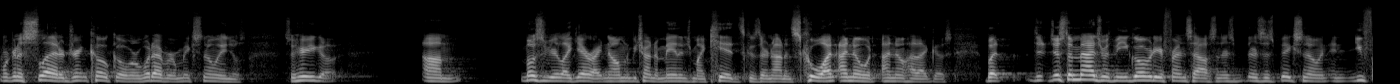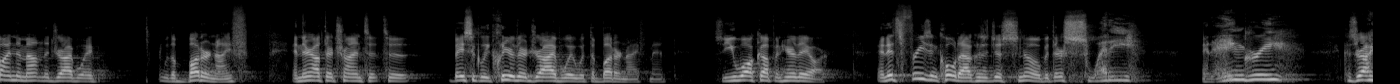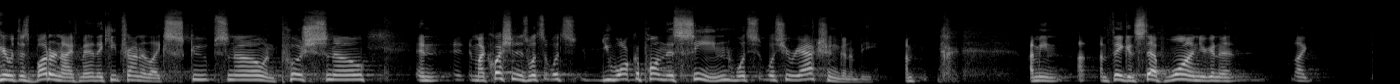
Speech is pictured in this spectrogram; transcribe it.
We're going to sled or drink cocoa or whatever, make snow angels. So here you go. Um, Most of you are like, yeah, right now I'm going to be trying to manage my kids because they're not in school. I, I, know what, I know how that goes. But just imagine with me, you go over to your friend's house and there's, there's this big snow, and, and you find them out in the driveway with a butter knife, and they're out there trying to, to basically clear their driveway with the butter knife, man. So you walk up, and here they are. And it's freezing cold out because it's just snow, but they're sweaty and angry because they're out here with this butter knife, man. They keep trying to like scoop snow and push snow. And my question is, what's, what's you walk upon this scene, what's, what's your reaction going to be? I'm, I mean, I'm thinking step one, you're going to like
